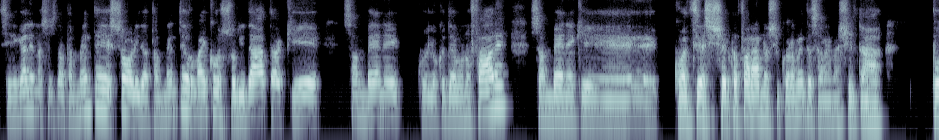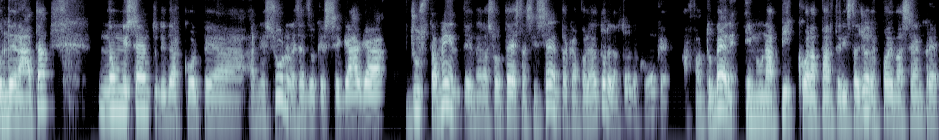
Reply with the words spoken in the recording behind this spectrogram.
Senigallia è una società talmente solida, talmente ormai consolidata che sanno bene quello che devono fare, sanno bene che qualsiasi scelta faranno sicuramente sarà una scelta ponderata. Non mi sento di dar colpe a, a nessuno, nel senso che se Gaga giustamente nella sua testa si senta capo allenatore, d'altronde comunque ha fatto bene in una piccola parte di stagione, poi va sempre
